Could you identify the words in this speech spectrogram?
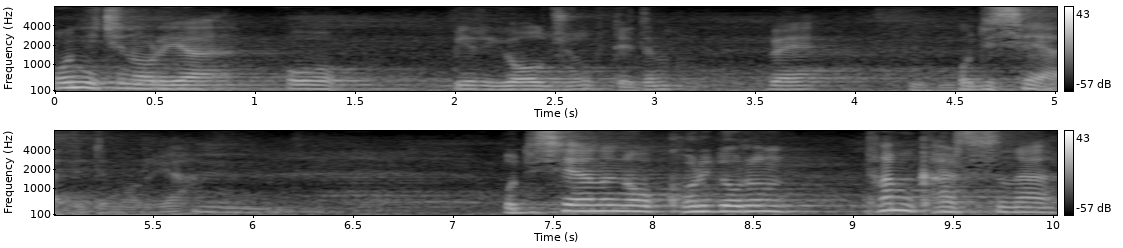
Onun için oraya o bir yolculuk dedim ve Odisea dedim oraya. Hmm. Odisea'nın o koridorun tam karşısına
